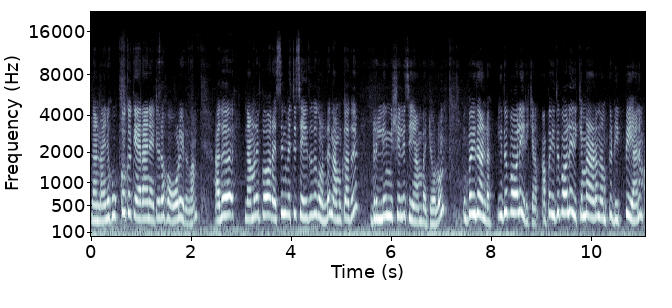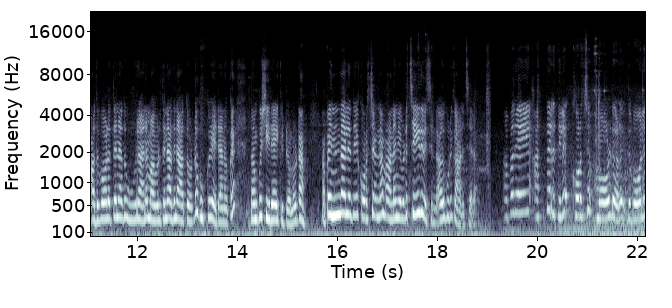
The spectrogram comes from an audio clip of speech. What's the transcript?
ഇതുണ്ട്? അതിന് ഹുക്കൊക്കെ കയറാനായിട്ട് ഒരു ഹോൾ ഇടണം. അത് നമ്മളിപ്പോൾ റെസിൻ വെച്ച് ചെയ്തത് കൊണ്ട് നമുക്കത് ഡ്രില്ലിംഗ് മെഷീനിൽ ചെയ്യാൻ പറ്റുള്ളൂ. ഇപ്പോൾ ഇതുണ്ട് ഇതുപോലെ ഇരിക്കണം. അപ്പോൾ ഇതുപോലെ ഇരിക്കുമ്പോഴാണ് നമുക്ക് ഡിപ്പ് ചെയ്യാനും അതുപോലെ തന്നെ അത് ഊരാനും അതുപോലെ തന്നെ അതിനകത്തോട്ട് ഹുക്ക് കയറ്റാനൊക്കെ നമുക്ക് ശരിയായി കിട്ടുള്ളൂ കേട്ടോ അപ്പോൾ എന്തായാലും ഇതേ കുറച്ചെണ്ണം അണ്ണൻ ഇവിടെ ചെയ്ത് വെച്ചിട്ടുണ്ട്. അത് കൂടി കാണിച്ചു തരാം. അപ്പോൾ അതേ അത്തരത്തിൽ കുറച്ച് മോൾഡുകൾ ഇതുപോലെ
